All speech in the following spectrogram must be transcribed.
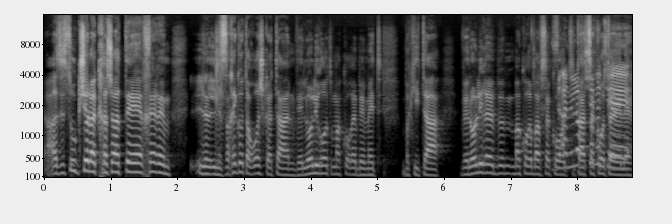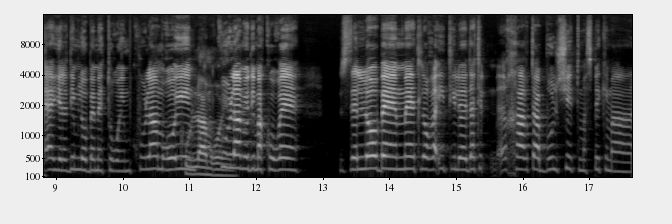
אז זה סוג של הכחשת אה, חרם, לשחק אותה ראש קטן ולא לראות מה קורה באמת בכיתה, ולא לראות מה קורה בהפסקות, זה- אני את לא חושבת ההצקות האלה. שהילדים לא באמת רואים. כולם רואים, כולם רואים. כולם יודעים מה קורה. זה לא באמת, לא ראיתי, לא ידעתי, חרטא, בולשיט, מספיק עם ה...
